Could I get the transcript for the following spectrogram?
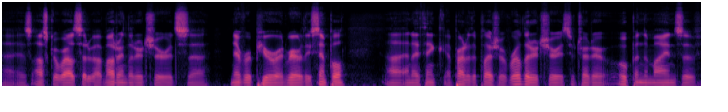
uh, as Oscar Wilde said about modern literature, it's uh, never pure and rarely simple. Uh, and I think a part of the pleasure of world literature is to try to open the minds of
